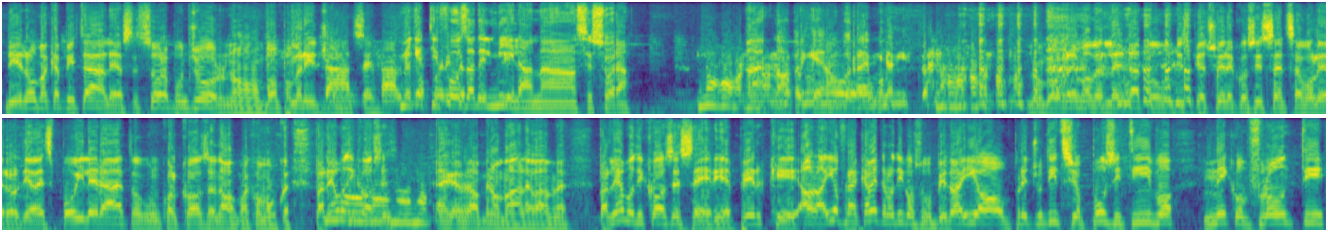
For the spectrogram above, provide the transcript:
di Roma Capitale. Assessora, buongiorno, buon pomeriggio. Salve, salve, Mica tifosa del Milan, assessora. No, no, ah, no, no, perché non vorremmo... No, no, non vorremmo averle dato un dispiacere così senza volerlo, di aver spoilerato con qualcosa, no, ma comunque parliamo di cose... No, no, eh, no, meno male, va. parliamo di cose serie perché, allora io francamente lo dico subito, eh, io ho un pregiudizio positivo nei confronti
